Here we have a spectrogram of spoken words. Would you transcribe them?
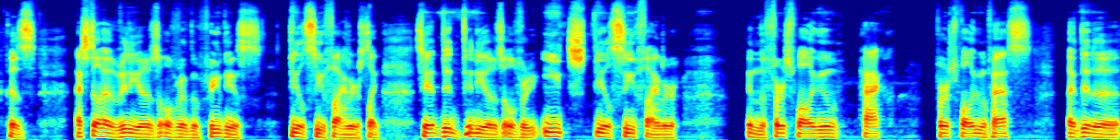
because I still have videos over the previous DLC fighters. Like, see, I did videos over each DLC fighter in the first volume pack, first volume pass. I did a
